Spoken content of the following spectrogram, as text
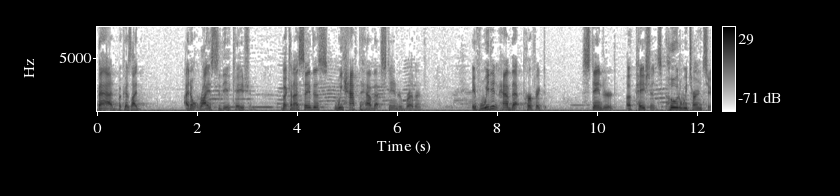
bad because I, I don't rise to the occasion. But can I say this? We have to have that standard, brethren. If we didn't have that perfect standard of patience, who do we turn to?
